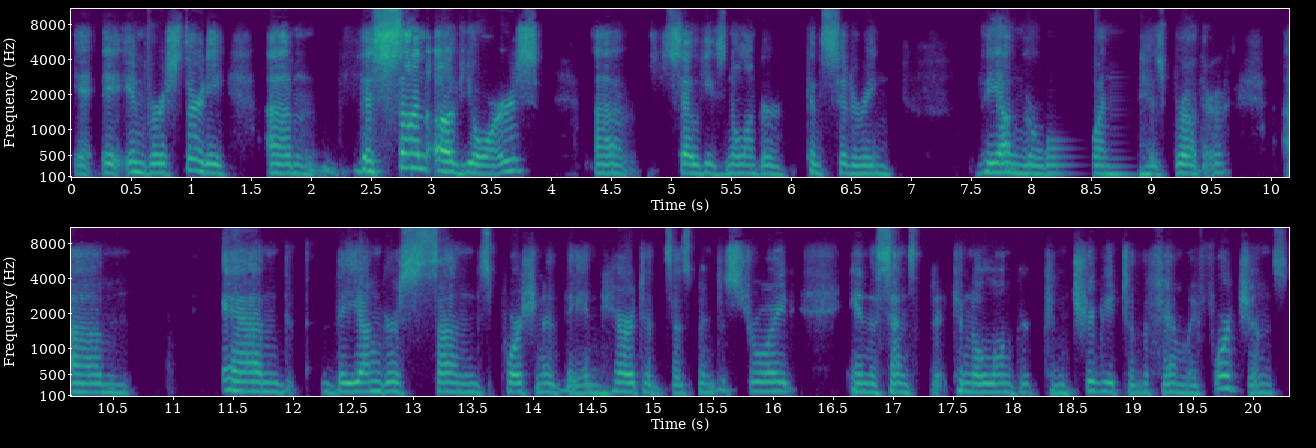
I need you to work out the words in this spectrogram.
in verse 30, um, the son of yours, uh, so he's no longer considering the younger one his brother, um, and the younger son's portion of the inheritance has been destroyed in the sense that it can no longer contribute to the family fortunes.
